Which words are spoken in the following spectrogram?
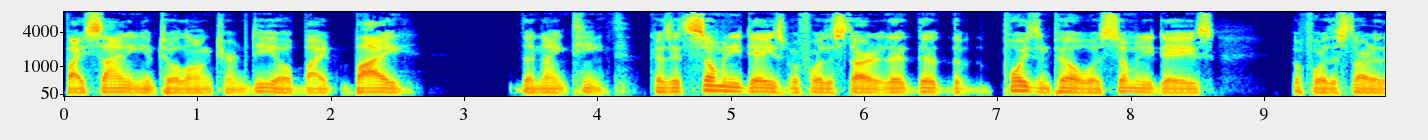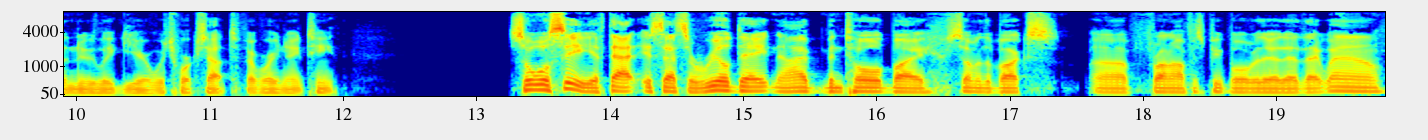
by signing him to a long term deal by by the 19th because it's so many days before the start. The, the the poison pill was so many days before the start of the new league year, which works out to February 19th. So we'll see if that if that's a real date. Now I've been told by some of the Bucks uh, front office people over there that that well,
